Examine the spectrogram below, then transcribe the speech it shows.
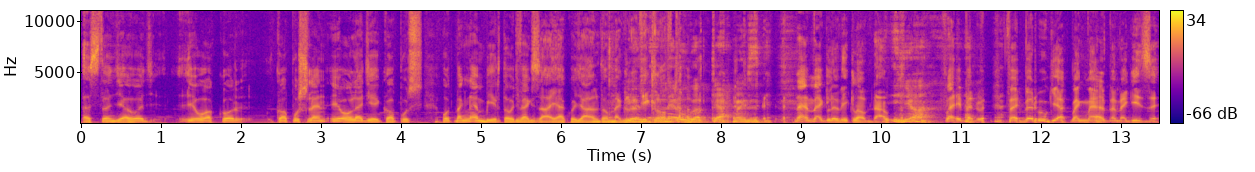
Azt mondja, hogy jó, akkor kapus len, jó, legyél kapus. Ott meg nem bírta, hogy vegzálják, hogy állandóan meglövik labdával. nem, meglövik labdával. Ja. Fejbe, fejbe rúgják meg melbe, meg izé.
